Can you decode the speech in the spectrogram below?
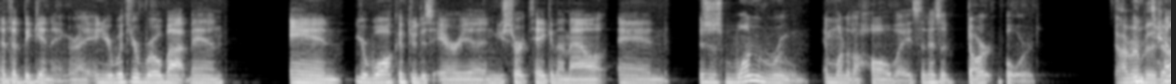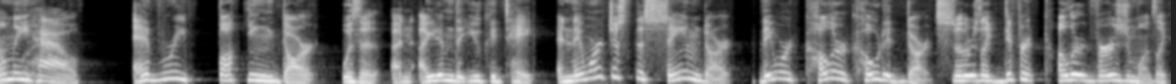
at the Mhm. beginning, right? And you're with your robot man and you're walking through this area and you start taking them out and there's just one room in one of the hallways that has a dartboard. I remember And the tell me board. how every fucking dart was a an item that you could take and they weren't just the same dart they were color coded darts. So there was like different colored version ones. Like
